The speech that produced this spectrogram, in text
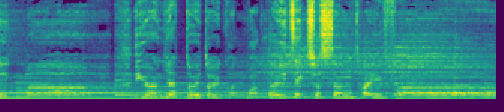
吗？让一堆堆困惑累积出身体化。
